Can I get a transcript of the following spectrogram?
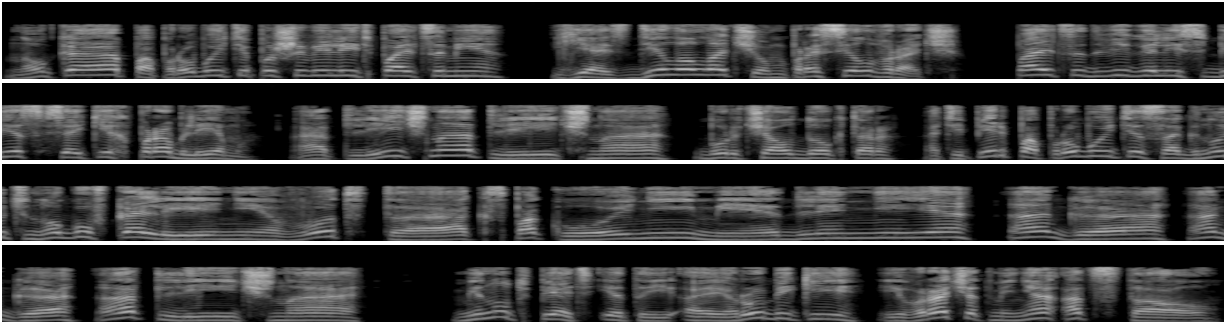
«Ну-ка, попробуйте пошевелить пальцами». Я сделал, о чем просил врач. Пальцы двигались без всяких проблем. «Отлично, отлично!» — бурчал доктор. «А теперь попробуйте согнуть ногу в колене, Вот так, спокойнее, медленнее. Ага, ага, отлично!» Минут пять этой аэробики, и врач от меня отстал.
